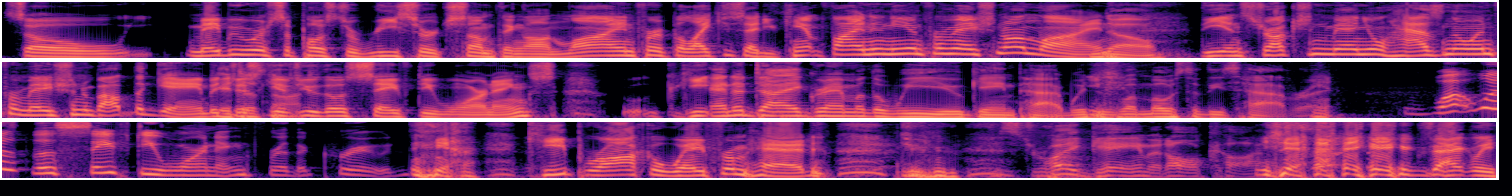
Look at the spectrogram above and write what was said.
so maybe we're supposed to research something online for it. But like you said, you can't find any information online. No. The instruction manual has no information about the game. It, It just gives not. you those safety warnings. Keep- And a diagram of the Wii U gamepad, which is what most of these have, right? What was the safety warning for the crude? Yeah, keep rock away from head. Destroy game at all costs. yeah, exactly.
